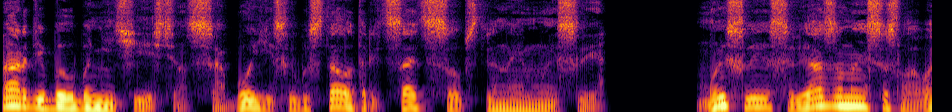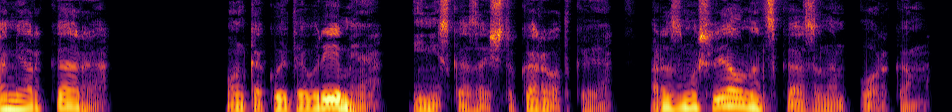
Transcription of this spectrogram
Арди был бы нечестен с собой, если бы стал отрицать собственные мысли. Мысли, связанные со словами Аркара. Он какое-то время, и не сказать, что короткое, размышлял над сказанным орком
